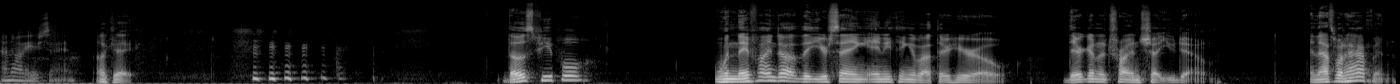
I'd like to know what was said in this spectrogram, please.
I know what you're saying. Okay. Those people, when they find out that you're saying anything about their hero, they're going to try and shut you down. And that's what happened.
